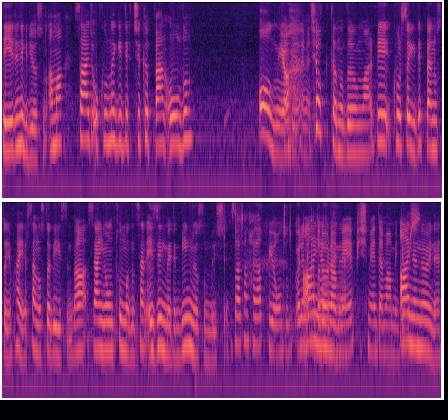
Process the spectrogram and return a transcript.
değerini biliyorsun. Ama sadece okuluna gidip çıkıp ben oldum olmuyor. Tabii, evet. Çok tanıdığım var. Bir kursa gidip ben ustayım. Hayır sen usta değilsin. Daha sen yontulmadın, sen ezilmedin, bilmiyorsun bu işi. Zaten hayat bir yolculuk. Ölene Aynen kadar öyle. öğrenmeye, pişmeye devam ediyoruz. Aynen öyle.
